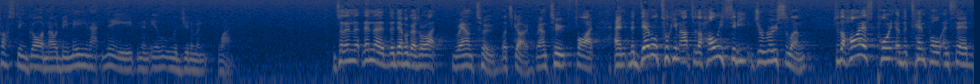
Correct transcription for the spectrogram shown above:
trusting God and I would be meeting that need in an illegitimate way. And so then, the, then the, the devil goes, All right, round two, let's go. Round two, fight. And the devil took him up to the holy city, Jerusalem, to the highest point of the temple, and said,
